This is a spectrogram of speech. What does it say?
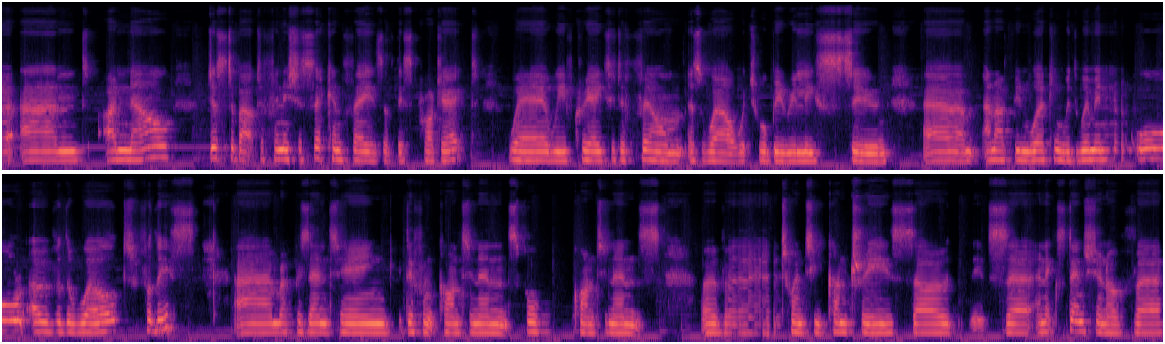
and I'm now just about to finish a second phase of this project where we've created a film as well, which will be released soon. Um, and I've been working with women all over the world for this, um, representing different continents, four continents, over 20 countries. So it's uh, an extension of. Uh,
